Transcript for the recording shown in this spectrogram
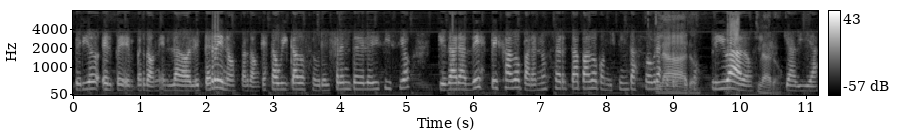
periodo, el, perdón, el, lado, el terreno, perdón, que está ubicado sobre el frente del edificio quedara despejado para no ser tapado con distintas obras de proyectos privados que había.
